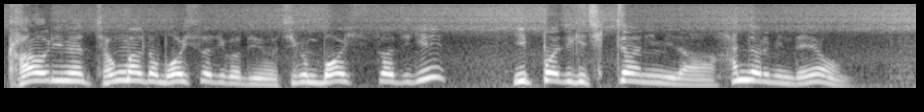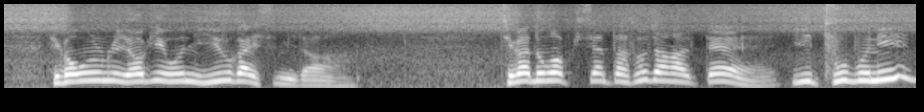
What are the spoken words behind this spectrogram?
가을이면 정말 더 멋있어지거든요. 지금 멋있어지기 이뻐지기 직전입니다. 한여름인데요. 제가 오늘 여기 온 이유가 있습니다. 제가 농업기센터 소장할 때 이 두 분이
